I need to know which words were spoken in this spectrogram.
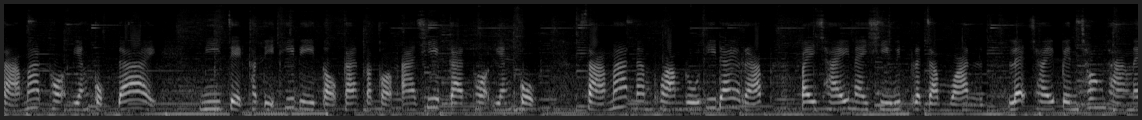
สามารถเพาะเลี้ยงกบได้ มีเจตคติที่ดีต่อการประกอบอาชีพการเพาะเลี้ยงกบ สามารถนำความรู้ที่ได้รับไปใช้ในชีวิตประจำวัน และใช้เป็นช่องทางใน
